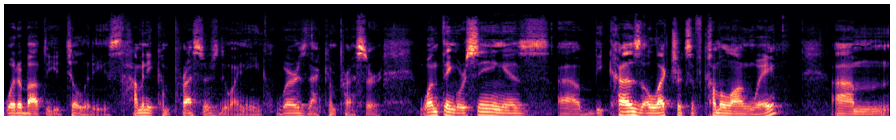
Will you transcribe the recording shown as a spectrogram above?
What about the utilities? How many compressors do I need? Where is that compressor? One thing we're seeing is uh, because electrics have come a long way, um,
